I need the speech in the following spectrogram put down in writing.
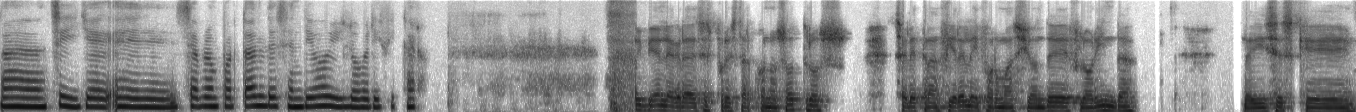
Ah, sí, eh, se abrió un portal, descendió y lo verificaron. Muy bien, le agradeces por estar con nosotros. Se le transfiere la información de Florinda. Le dices que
